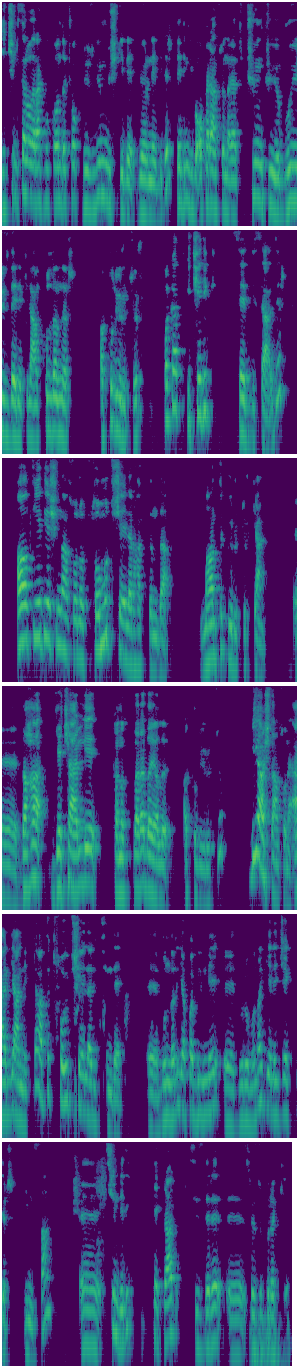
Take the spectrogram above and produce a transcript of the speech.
Biçimsel olarak bu konuda çok düzgünmüş gibi görünebilir. Dediğim gibi operasyonlar çünküyü, bu yüzdeni falan kullanır, akıl yürütür. Fakat içerik sezgiseldir. 6-7 yaşından sonra somut şeyler hakkında mantık yürütürken e, daha geçerli kanıtlara dayalı akıl yürütür. Bir yaştan sonra ergenlikte artık soyut şeyler içinde e, bunları yapabilme e, durumuna gelecektir insan. Şimdilik tekrar sizlere sözü bırakayım.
